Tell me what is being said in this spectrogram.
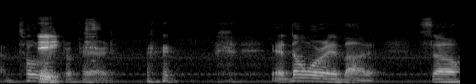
I'm totally prepared. yeah, don't worry about it. So,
